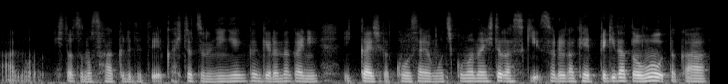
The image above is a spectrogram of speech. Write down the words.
あの、一つのサークルでというか、一つの人間関係の中に一回しか交際を持ち込まない人が好き、それが潔癖だと思うとか、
